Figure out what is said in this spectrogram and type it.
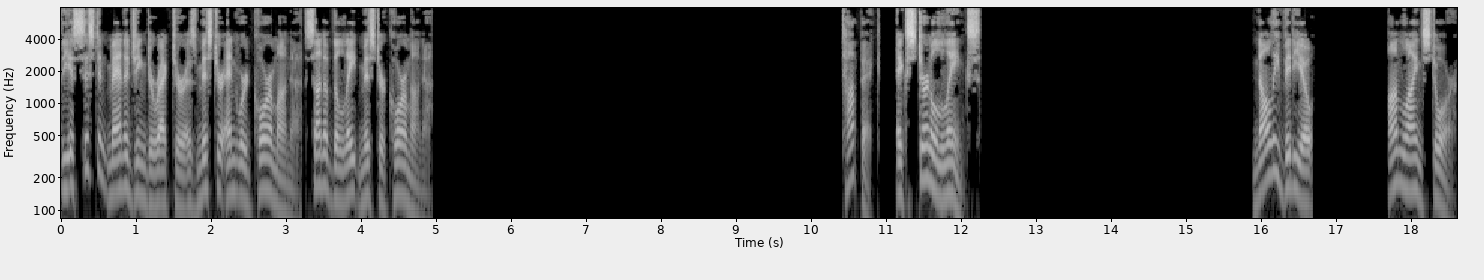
The assistant managing director is Mr. Edward Koramana son of the late Mr. Koramana. External links. Nali Video. Online store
